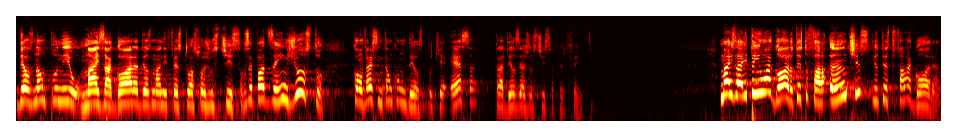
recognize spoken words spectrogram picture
Deus não puniu, mas agora Deus manifestou a sua justiça. Você pode dizer injusto? Converse então com Deus, porque essa para Deus é a justiça perfeita. Mas aí tem um agora, o texto fala antes e o texto fala agora.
